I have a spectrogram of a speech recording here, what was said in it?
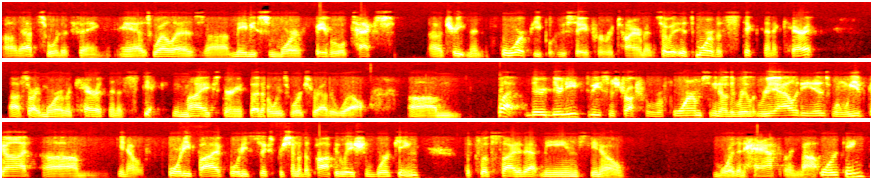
uh, that sort of thing, as well as uh, maybe some more favorable tax uh, treatment for people who save for retirement. So it's more of a stick than a carrot uh, sorry, more of a carrot than a stick. In my experience, that always works rather well. Um, but there, there needs to be some structural reforms. You know, the re- reality is when we've got, um, you know, 45, 46% of the population working, the flip side of that means, you know, more than half are not working.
